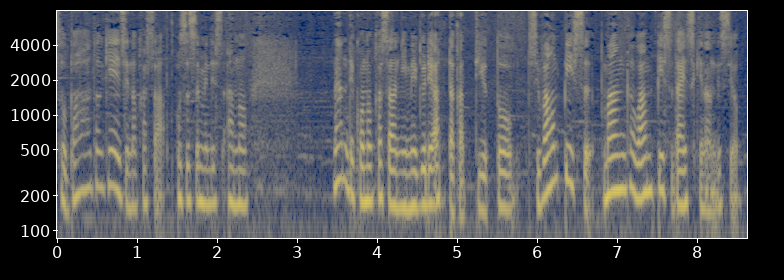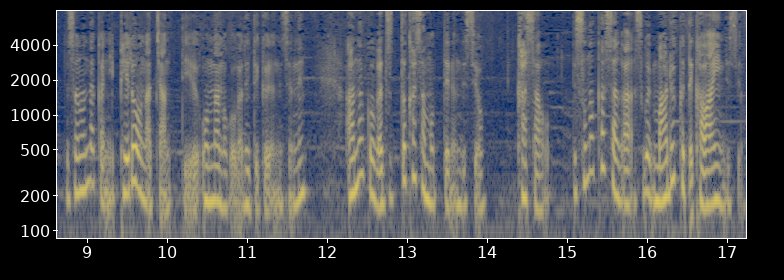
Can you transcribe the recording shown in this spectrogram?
そう、バードゲージの傘おすすめです。あの、なんでこの傘に巡り合ったかっていうと、私ワンピース、漫画ワンピース大好きなんですよ。でその中にペローナちゃんっていう女の子が出てくるんですよね。あの子がずっと傘持ってるんですよ。傘を。でその傘がすごい丸くて可愛いんですよ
